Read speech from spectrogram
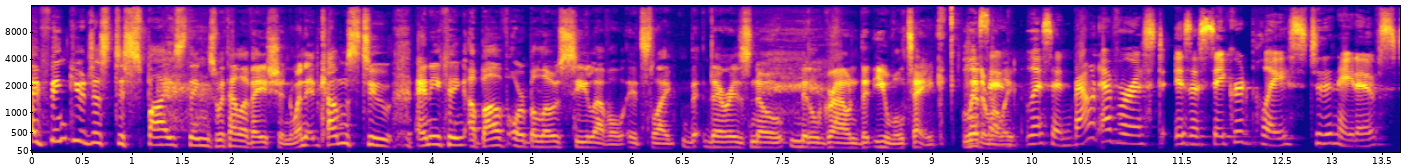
I think you just despise things with elevation. When it comes to anything above or below sea level, it's like th- there is no middle ground that you will take. Literally. Listen, listen, Mount Everest is a sacred place to the natives,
